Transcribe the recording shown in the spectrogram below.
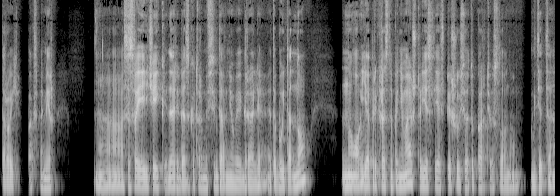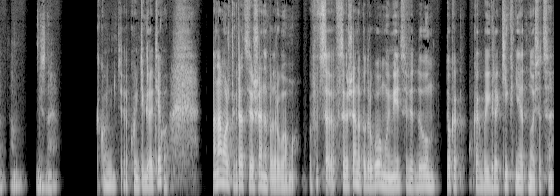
второй Пакс Памир, э, со своей ячейкой, да, ребят, с которыми мы всегда в него играли, это будет одно. Но я прекрасно понимаю, что если я впишусь в эту партию условно где-то там, не знаю, какую-нибудь, какую-нибудь игротеку, она может играть совершенно по-другому. Совершенно по-другому имеется в виду то, как, как бы игроки к ней относятся.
